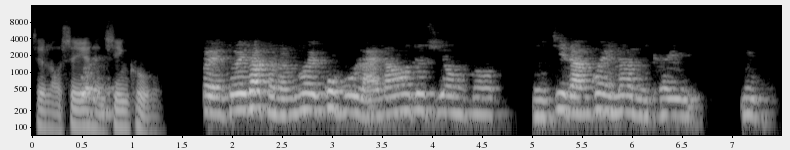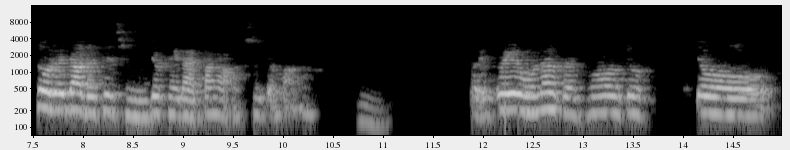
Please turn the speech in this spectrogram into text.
这老师也很辛苦。对，对，所以他可能会顾不来，然后就希望说，你既然会，那你可以，你做得到的事情，你就可以来帮老师的忙。嗯，对，所以我那个时候就就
